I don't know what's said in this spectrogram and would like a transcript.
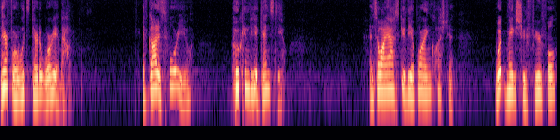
Therefore, what's there to worry about? If God is for you, who can be against you? And so I ask you the applying question What makes you fearful,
